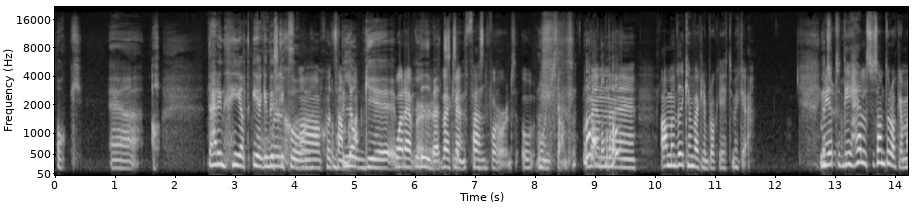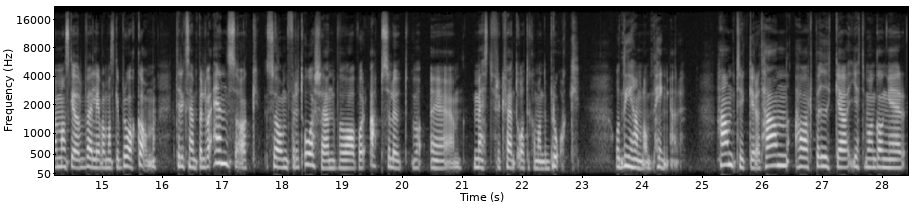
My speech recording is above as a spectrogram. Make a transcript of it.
Och eh, ja, det här är en helt egen Skit- diskussion. skitsamma. Blogglivet. Whatever, verkligen typ. fast forward, o- ointressant. men, eh, ja men vi kan verkligen bråka jättemycket. Men jag tror det är hälsosamt att bråka men man ska välja vad man ska bråka om. Till exempel det var en sak som för ett år sedan var vår absolut eh, mest frekvent återkommande bråk. Och det handlar om pengar. Han tycker att han har varit på ICA jättemånga gånger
